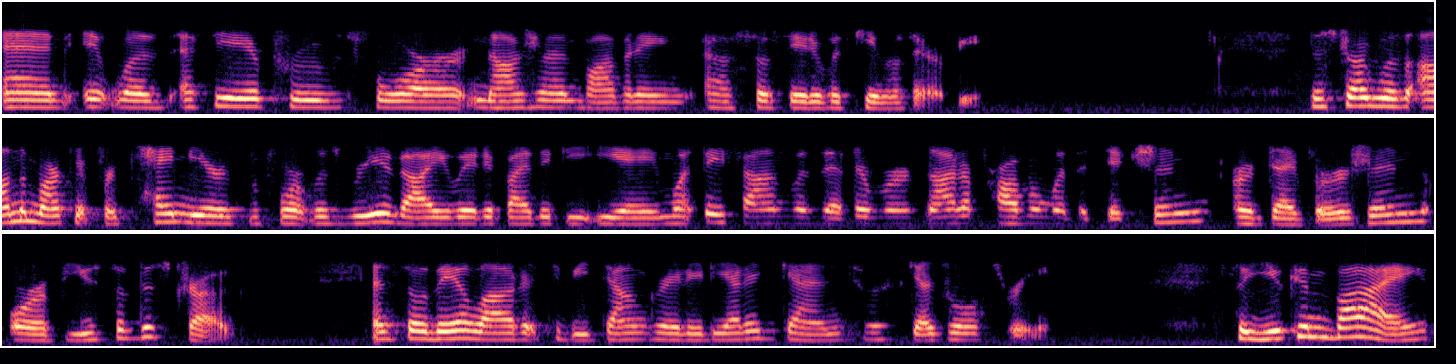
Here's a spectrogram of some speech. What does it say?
and it was FDA approved for nausea and vomiting associated with chemotherapy. This drug was on the market for 10 years before it was reevaluated by the DEA, and what they found was that there was not a problem with addiction or diversion or abuse of this drug and so they allowed it to be downgraded yet again to a Schedule 3. So you can buy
